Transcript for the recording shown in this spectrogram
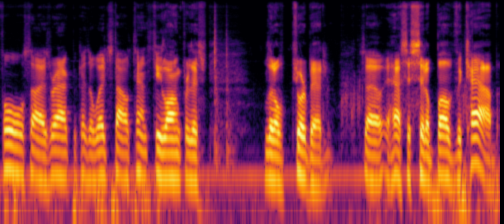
full size rack because a wedge style tent's too long for this little short bed. So it has to sit above the cab,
